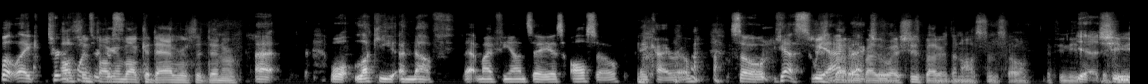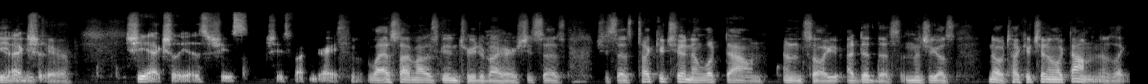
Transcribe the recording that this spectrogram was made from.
But like trigger also points talking just, about cadavers at dinner. Uh, well, lucky enough that my fiance is also a chiro. so yes, we she's better. Actually, by the way, she's better than Austin. So if you need, yeah, she need actually, care, she actually is. She's she's fucking great. Last time I was getting treated by her, she says she says tuck your chin and look down, and so I, I did this, and then she goes, no, tuck your chin and look down, and I was like,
